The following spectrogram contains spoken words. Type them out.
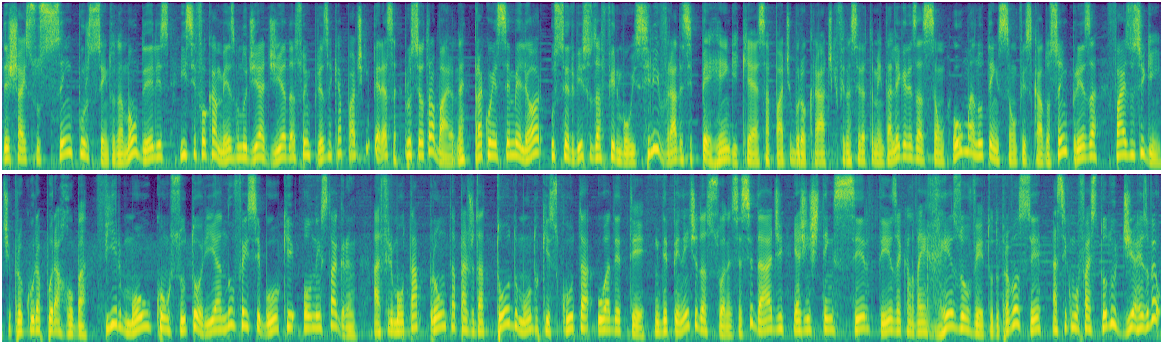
deixar isso 100% na mão deles e se focar mesmo no dia a dia da sua empresa, que é a parte que interessa para o seu trabalho, né? Para conhecer melhor os serviços da Firmou e se livrar desse perrengue que é essa parte burocrática e financeira também da legalização ou manutenção fiscal da sua empresa, faz o seguinte: procura por arroba Firmou Consultoria no Facebook ou no Instagram. A Firmou está pronta para ajudar todo mundo que escuta o ADT, independente da sua necessidade, e a gente tem certeza que ela vai resolver tudo para você, assim como faz todo dia, resolveu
